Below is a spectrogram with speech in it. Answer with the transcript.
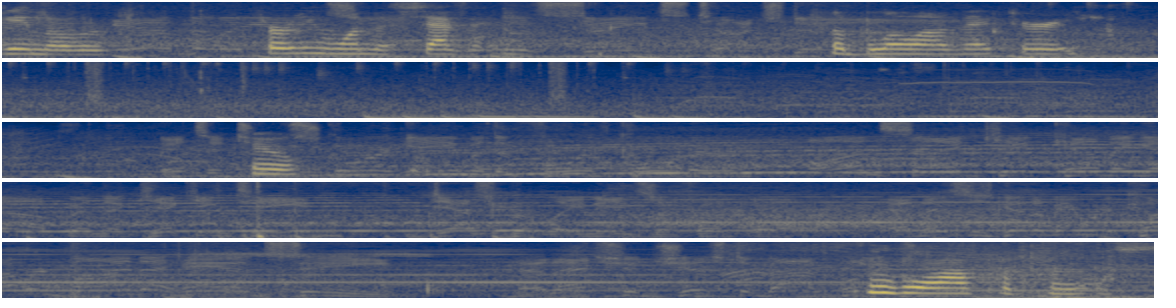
Game over. 31 to 7. The. Blowout victory. It's a Two. two-score game in the fourth quarter. Onside kick coming up, And just about Two it go off to for bed. this.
